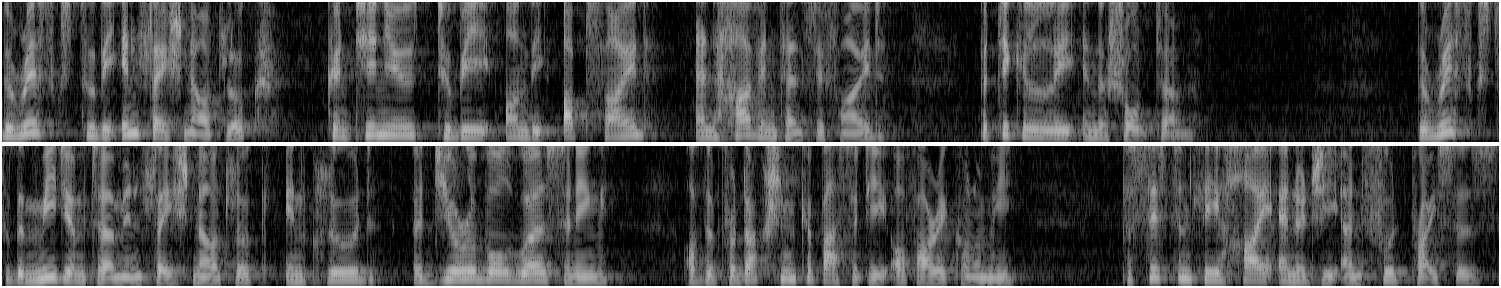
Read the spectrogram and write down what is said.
The risks to the inflation outlook continue to be on the upside and have intensified, particularly in the short term. The risks to the medium-term inflation outlook include a durable worsening of the production capacity of our economy, persistently high energy and food prices,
